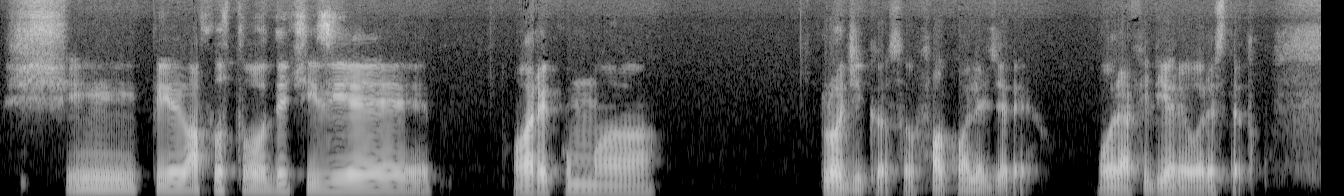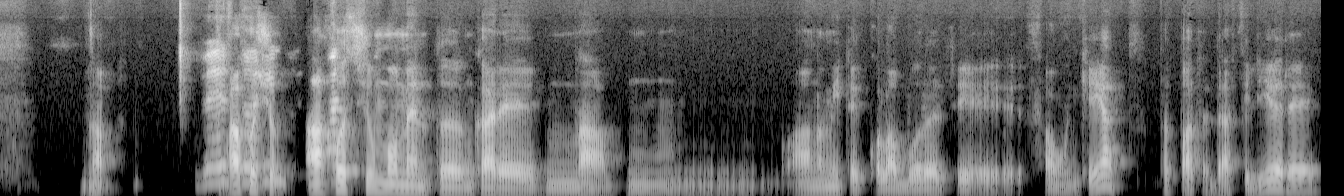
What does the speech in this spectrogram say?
și a fost o decizie oarecum uh, logică să fac o alegere. Ori afiliere, ori estetă. Da. A fost, și, a fost și un moment în care na, anumite colaborări s-au încheiat pe partea de afiliere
